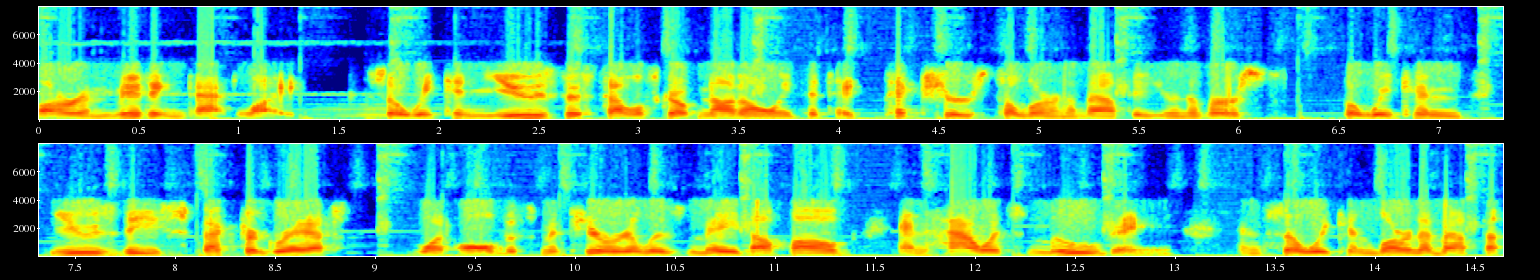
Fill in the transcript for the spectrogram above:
are emitting that light. So we can use this telescope not only to take pictures to learn about the universe, but we can use these spectrographs, what all this material is made up of and how it's moving. And so we can learn about the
